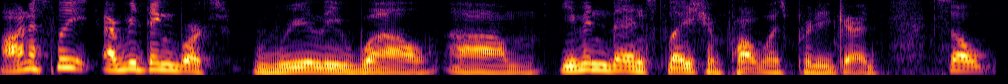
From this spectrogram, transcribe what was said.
Honestly, everything works really well. Um, even the installation part was pretty good. So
